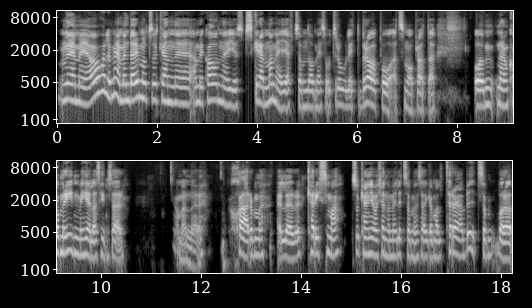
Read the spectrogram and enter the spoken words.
Nej, men jag håller med. Men däremot så kan eh, amerikaner just skrämma mig eftersom de är så otroligt bra på att småprata. Och när de kommer in med hela sin så här, ja men, eh, charm eller karisma så kan jag känna mig lite som en så här gammal träbit som bara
